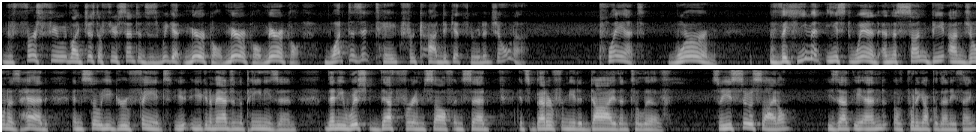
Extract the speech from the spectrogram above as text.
the first few, like just a few sentences, we get miracle, miracle, miracle. What does it take for God to get through to Jonah? Plant, worm, vehement east wind, and the sun beat on Jonah's head, and so he grew faint. You, you, can imagine the pain he's in. Then he wished death for himself and said, It's better for me to die than to live. So he's suicidal. He's at the end of putting up with anything.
